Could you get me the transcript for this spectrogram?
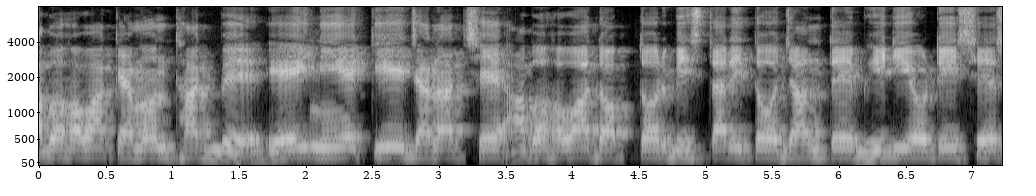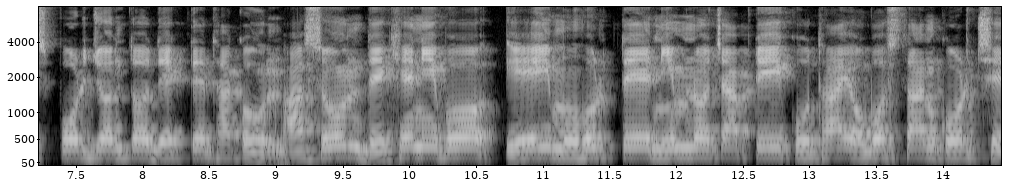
আবহাওয়া কেমন থাকবে? এই নিয়ে কি জানাচ্ছে আবহাওয়া দপ্তর বিস্তারিত জানতে ভিডিওটি শেষ পর্যন্ত দেখতে থাকুন। আসুন দেখে নিব এই মুহূর্তে নিম্নচাপটি কোথায় অবস্থান করছে।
